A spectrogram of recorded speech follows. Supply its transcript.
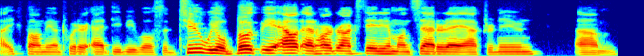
Uh, you can follow me on Twitter at DB Wilson two. We will both be out at Hard Rock Stadium on Saturday afternoon um,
